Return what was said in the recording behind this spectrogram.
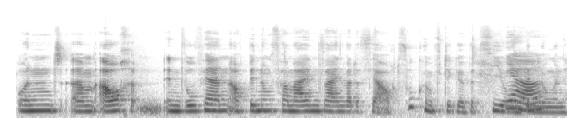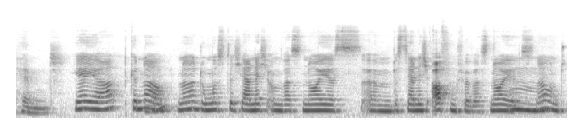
Und ähm, auch insofern auch bindungsvermeidend sein, weil das ja auch zukünftige Beziehungen, ja. Bindungen hemmt. Ja, ja, genau. Mhm. Ne? Du musst dich ja nicht um was Neues, ähm, bist ja nicht offen für was Neues. Mhm. Ne? Und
